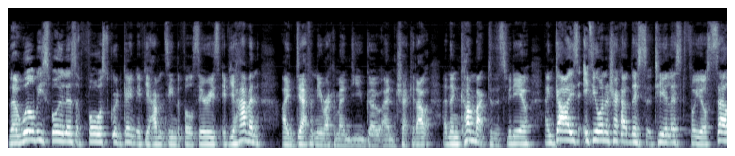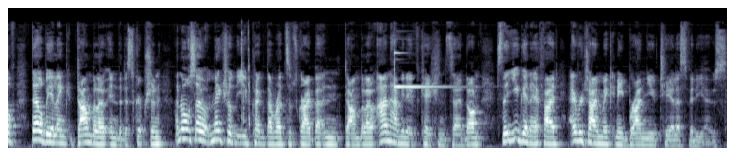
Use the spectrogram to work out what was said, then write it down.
There will be spoilers for Squid Game if you haven't seen the full series. If you haven't, I definitely recommend you go and check it out, and then come back to this video. And guys, if you want to check out this tier list for yourself, there'll be a link down below in the description. And also, make sure that you've clicked that red subscribe button down below and have your notifications turned on so that you get notified every time I make any brand new list videos.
